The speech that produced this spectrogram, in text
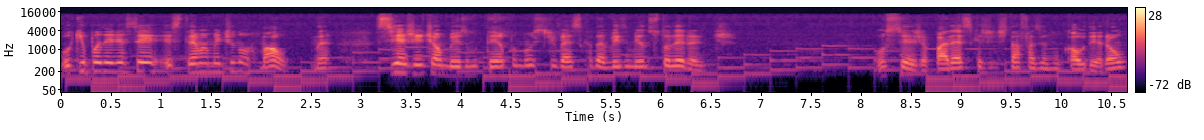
O que poderia ser extremamente normal, né? Se a gente ao mesmo tempo não estivesse cada vez menos tolerante. Ou seja, parece que a gente está fazendo um caldeirão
